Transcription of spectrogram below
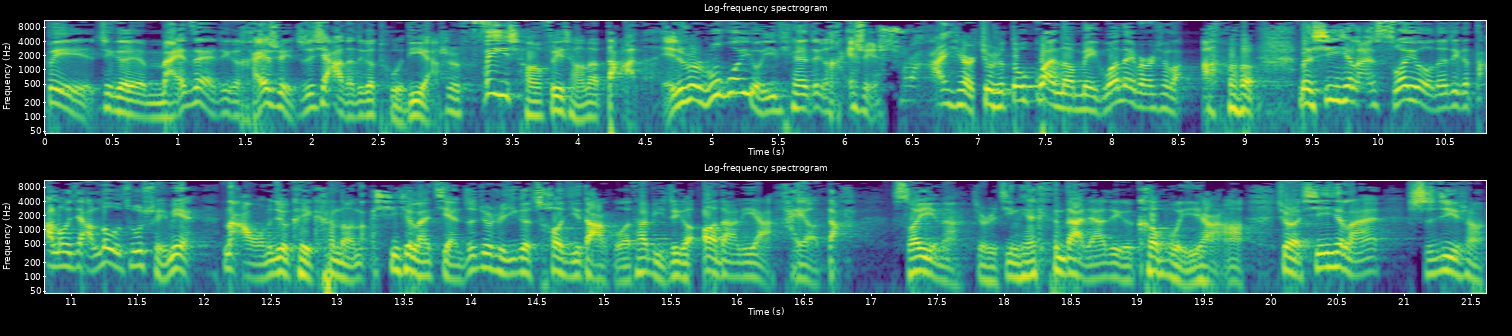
被这个埋在这个海水之下的这个土地啊，是非常非常的大的。也就是说，如果有一天这个海水唰一下就是都灌到美国那边去了啊，那新西兰所有的这个大陆架露出水面，那我们就可以看到，那新西兰简直就是一个超级大国，它比这个澳大利亚还要大。所以呢，就是今天跟大家这个科普一下啊，就是新西兰实际上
